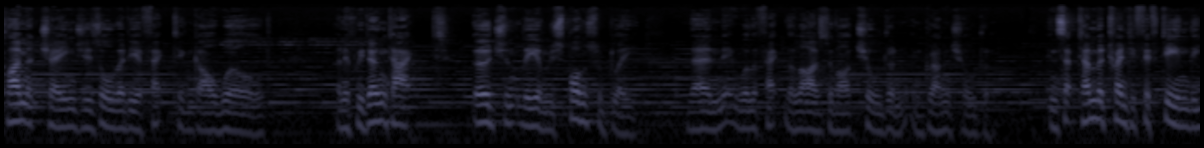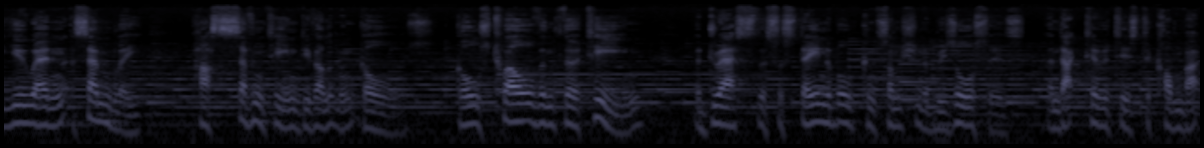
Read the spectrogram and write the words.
Climate change is already affecting our world, and if we don't act urgently and responsibly, then it will affect the lives of our children and grandchildren. In September 2015, the UN Assembly passed 17 development goals. Goals 12 and 13 address the sustainable consumption of resources and activities to combat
